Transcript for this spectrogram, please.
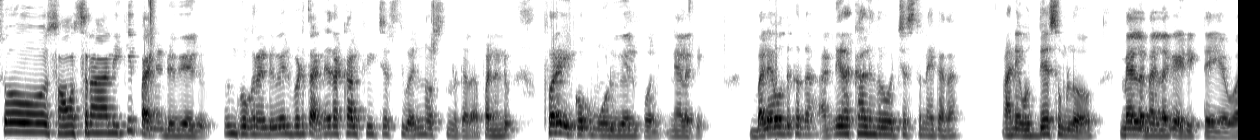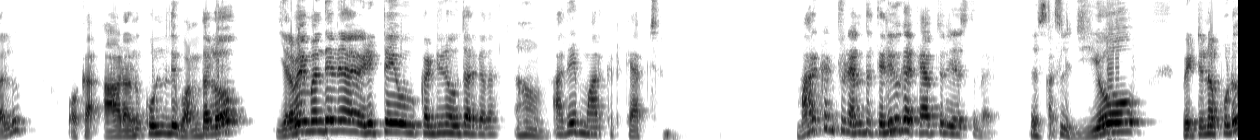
సో సంవత్సరానికి పన్నెండు వేలు ఇంకొక రెండు వేలు పెడితే అన్ని రకాల ఫీచర్స్ ఇవన్నీ వస్తుంది కదా పన్నెండు ఫర్ ఇంకొక మూడు వేలు పోని నెలకి. భలే ఉంది కదా అన్ని రకాలు ఇందులో వచ్చేస్తున్నాయి కదా అనే ఉద్దేశంలో మెల్లమెల్లగా ఎడిక్ట్ అయ్యే వాళ్ళు ఒక ఆడనుకున్నది వందలో ఇరవై మందినే ఎడిక్ట్ అయ్యి కంటిన్యూ అవుతారు కదా. అదే మార్కెట్ క్యాప్చర్ మార్కెట్ చూడు ఎంత తెలివిగా క్యాప్చర్ చేస్తున్నారు. అసలు జియో పెట్టినప్పుడు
